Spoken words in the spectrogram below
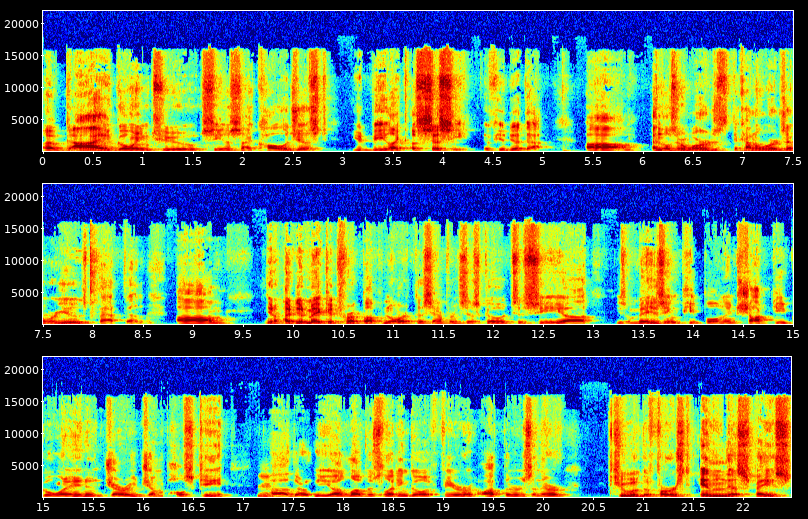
a guy going to see a psychologist, you'd be like a sissy if you did that. Um, and those are words, the kind of words that were used back then. Um, you know, I did make a trip up north to San Francisco to see uh, these amazing people named Shakti Gawain and Jerry Jampolsky. Hmm. Uh, they're the uh, Love is Letting Go of Fear authors, and they're two of the first in this space.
